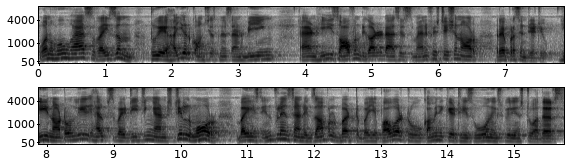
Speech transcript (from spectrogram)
one who has risen to a higher consciousness and being, and he is often regarded as its manifestation or representative. He not only helps by teaching and still more by his influence and example, but by a power to communicate his own experience to others.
